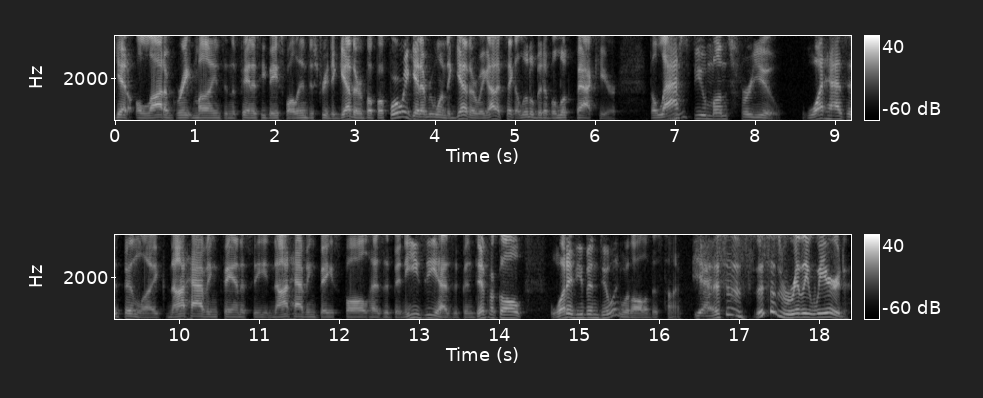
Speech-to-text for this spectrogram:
get a lot of great minds in the fantasy baseball industry together. But before we get everyone together, we got to take a little bit of a look back here. The last few months for you, what has it been like not having fantasy, not having baseball? Has it been easy? Has it been difficult? What have you been doing with all of this time? Yeah, this is this is really weird.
